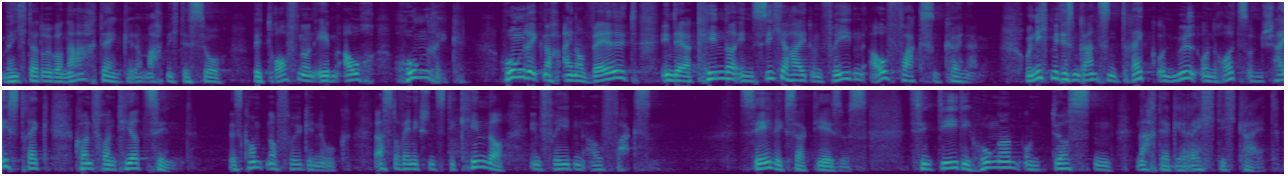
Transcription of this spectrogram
Wenn ich darüber nachdenke, dann macht mich das so betroffen und eben auch hungrig. Hungrig nach einer Welt, in der Kinder in Sicherheit und Frieden aufwachsen können und nicht mit diesem ganzen Dreck und Müll und Rotz und Scheißdreck konfrontiert sind. Es kommt noch früh genug. Lass doch wenigstens die Kinder in Frieden aufwachsen. Selig, sagt Jesus, sind die, die hungern und dürsten nach der Gerechtigkeit,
